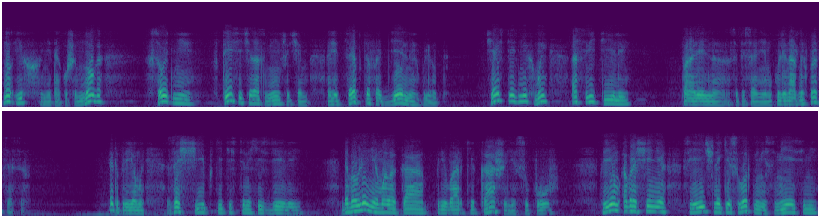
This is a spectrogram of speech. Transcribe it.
Но их не так уж и много — в сотни, в тысячи раз меньше, чем рецептов отдельных блюд. Часть из них мы осветили параллельно с описанием кулинарных процессов. Это приемы защипки тестяных изделий, добавление молока при варке каш или супов, прием обращения с яично-кислотными смесями,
